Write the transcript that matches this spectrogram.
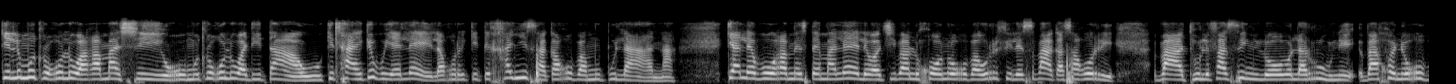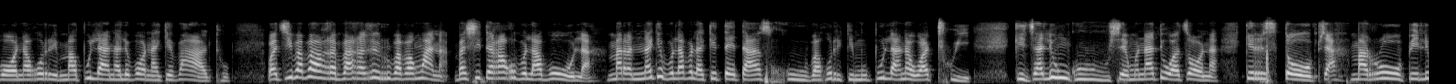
ke le motlogolo wa ga mašego motlogolo wa ditau. Ke tlhae ke boelela gore ke tekganyisa ka go ba mopulana. Ke a leboga mr malele wa tsiba lekgono goba o re file sebaka sa gore batho lefaseng lo la rune ba kgone go bona gore mapulana le bona ke batho. Wa tsiba ba ruba ba bangwana ba šitega go bolabola. Mara nna ke bolabola ke teta a sekguba gore ke mopulana wa thui ke ja lenguse monate wa tsona. Ke re stopša marope le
